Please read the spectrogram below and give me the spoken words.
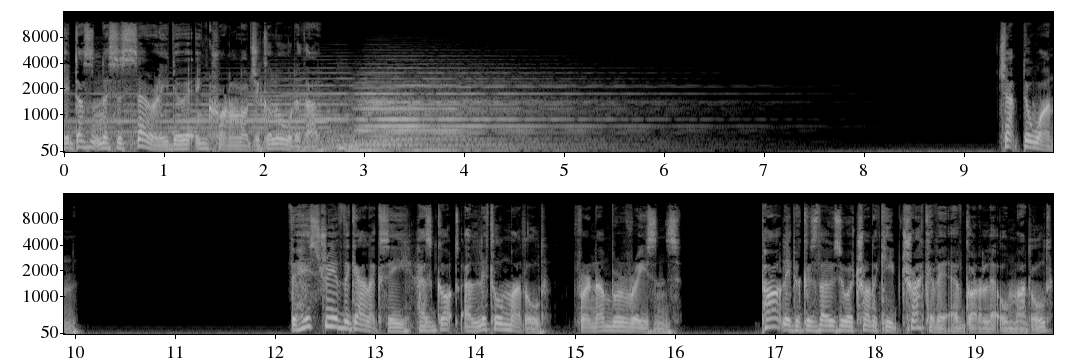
It doesn't necessarily do it in chronological order, though. Chapter 1 The history of the galaxy has got a little muddled for a number of reasons. Partly because those who are trying to keep track of it have got a little muddled,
